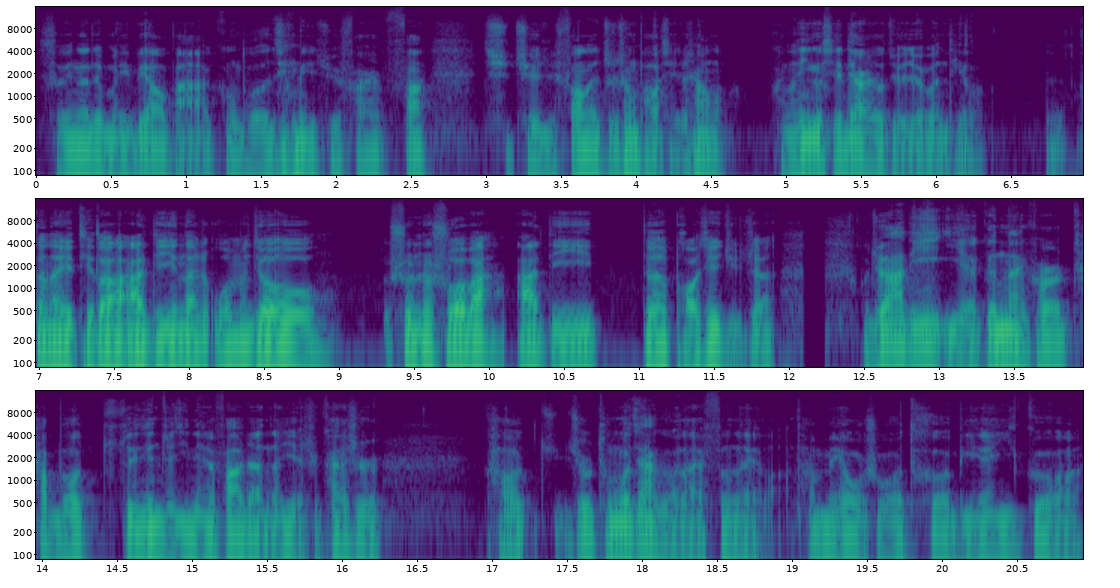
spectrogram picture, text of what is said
所以那就没必要把更多的精力去发发去去放在支撑跑鞋上了。可能一个鞋垫就解决问题了。刚才也提到了阿迪，那我们就顺着说吧。阿迪的跑鞋矩阵，我觉得阿迪也跟耐克差不多，最近这几年发展的也是开始靠就是通过价格来分类了。它没有说特别一个，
